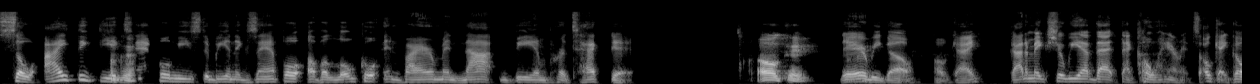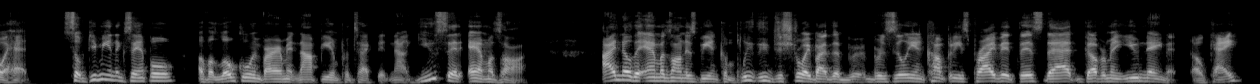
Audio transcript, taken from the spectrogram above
So I think the Okay. example needs to be an example of a local environment not being protected. Okay. There we go. Okay. Got to make sure we have that that coherence. Okay, go ahead. So give me an example of a local environment not being protected. Now, you said Amazon. I know the Amazon is being completely destroyed by the Brazilian companies, private, this, that, government, you name it. Okay.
